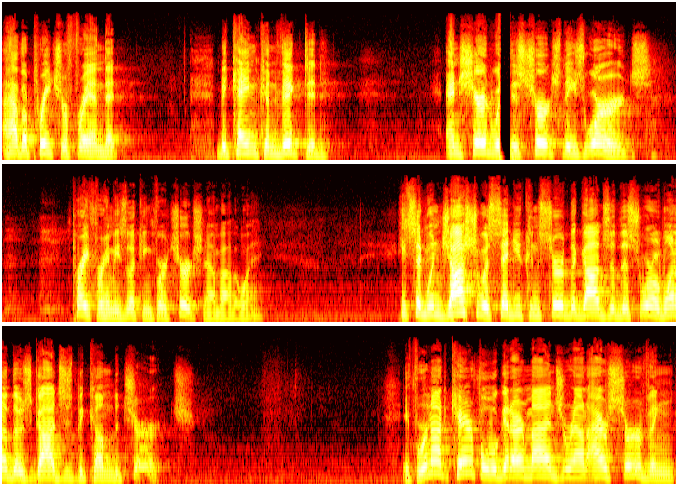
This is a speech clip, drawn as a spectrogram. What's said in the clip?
I have a preacher friend that became convicted and shared with his church these words. Pray for him. He's looking for a church now, by the way. He said, When Joshua said you can serve the gods of this world, one of those gods has become the church. If we're not careful, we'll get our minds around our serving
